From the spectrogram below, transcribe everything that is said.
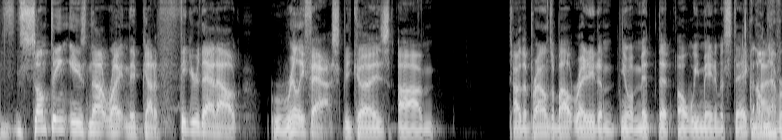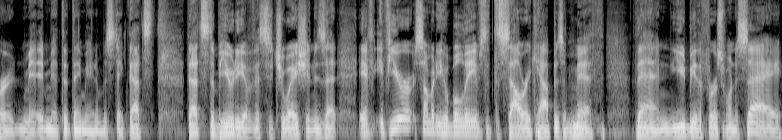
something is not right, and they've got to figure that out really fast because um, are the Browns about ready to you know admit that oh we made a mistake? They'll I- never admit, admit that they made a mistake. That's that's the beauty of this situation is that if if you're somebody who believes that the salary cap is a myth, then you'd be the first one to say,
